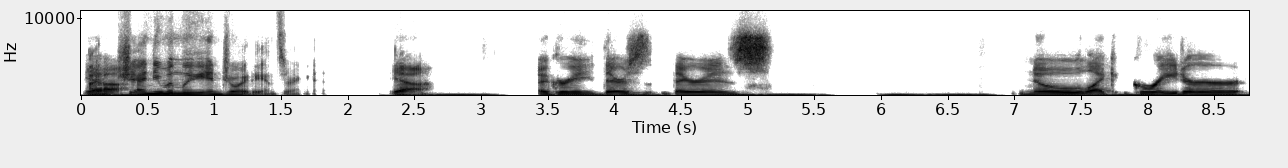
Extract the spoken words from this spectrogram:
yeah. I genuinely enjoyed answering it. Yeah. Agreed. There's there is no like greater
